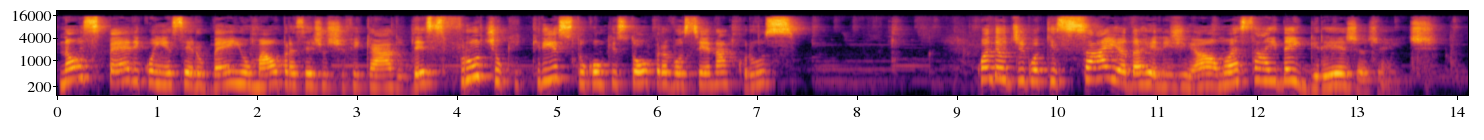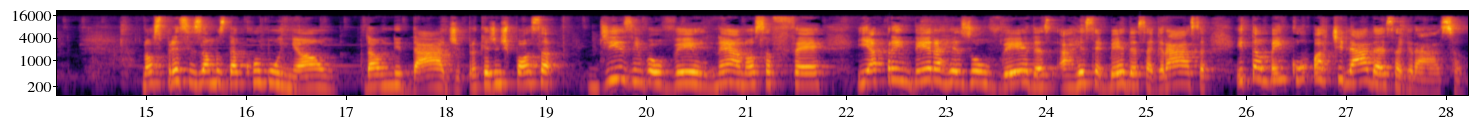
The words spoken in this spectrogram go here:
Não espere conhecer o bem e o mal para ser justificado. Desfrute o que Cristo conquistou para você na cruz. Quando eu digo aqui saia da religião, não é sair da igreja, gente. Nós precisamos da comunhão, da unidade, para que a gente possa desenvolver né, a nossa fé e aprender a resolver, a receber dessa graça e também compartilhar dessa graça.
